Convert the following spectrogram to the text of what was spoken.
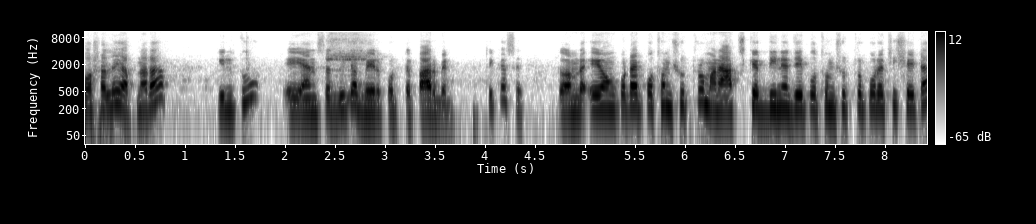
বসালে আপনারা কিন্তু এই অ্যান্সার দুইটা বের করতে পারবেন, ঠিক আছে? তো আমরা এই অঙ্কটায় প্রথম সূত্র মানে আজকের দিনে যে প্রথম সূত্র পড়েছি সেটা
